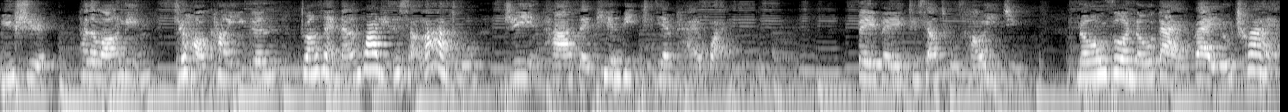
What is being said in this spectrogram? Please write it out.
于是他的亡灵只好抗一根装在南瓜里的小蜡烛，指引他在天地之间徘徊。贝贝只想吐槽一句：“No 做 No die，why you try 啊？”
